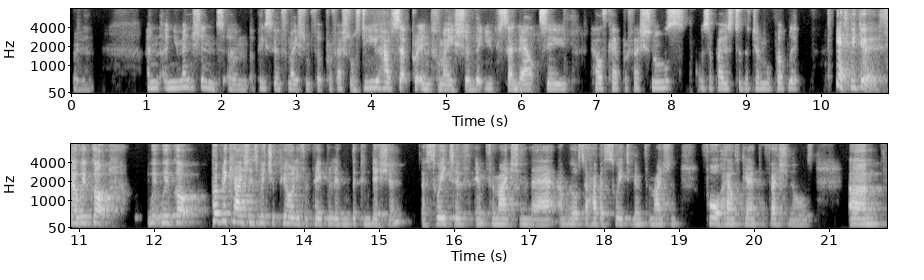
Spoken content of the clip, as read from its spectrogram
Brilliant. And, and you mentioned um, a piece of information for professionals. Do you have separate information that you send out to healthcare professionals as opposed to the general public? Yes, we do. So we've got we, have got publications which are purely for people living with the condition, a suite of information there, and we also have a suite of information for healthcare professionals. Um,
